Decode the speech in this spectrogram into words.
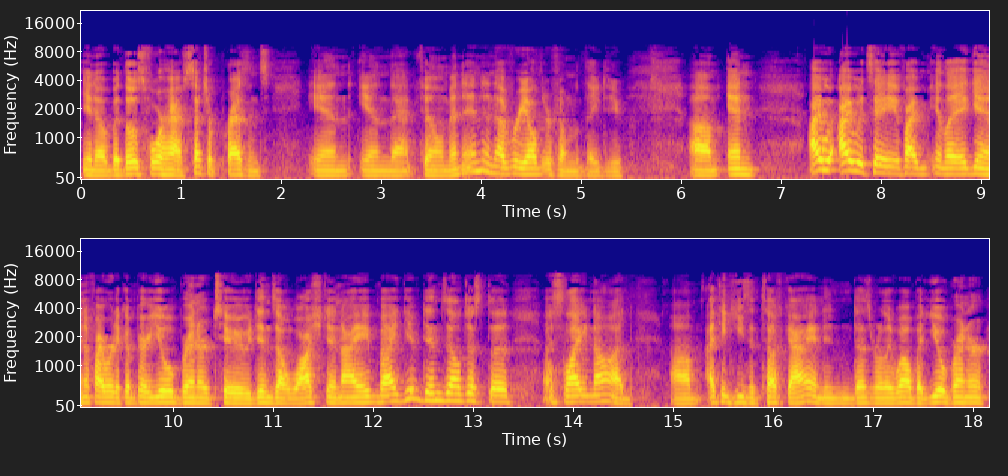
you know. But those four have such a presence in in that film and, and in every other film that they do. Um, and I, w- I would say if I again if I were to compare Yul Brynner to Denzel Washington, I I give Denzel just a, a slight nod. Um, I think he's a tough guy and does really well. But Yul Brynner,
